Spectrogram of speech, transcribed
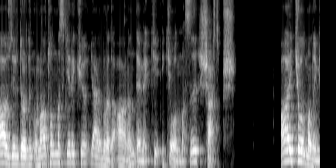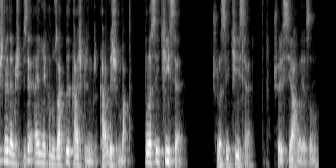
a üzeri 4'ün 16 olması gerekiyor. Yani burada a'nın demek ki 2 olması şartmış. a 2 olmalıymış. Ne demiş bize? En yakın uzaklığı kaç birimdir? Kardeşim bak burası 2 ise şurası 2 ise şöyle siyahla yazalım.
